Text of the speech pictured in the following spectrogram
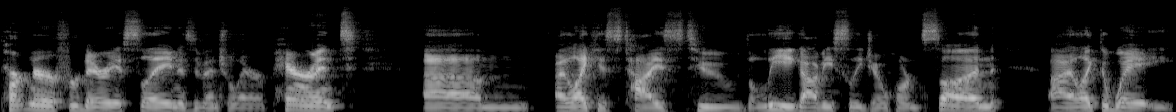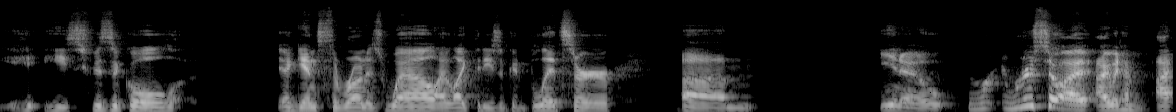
partner for Darius Slay and his eventual heir apparent. Um, I like his ties to the league. Obviously, Joe Horn's son. I like the way he, he's physical against the run as well. I like that he's a good blitzer. Um, you know, R- Rousseau. I, I would have. I,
